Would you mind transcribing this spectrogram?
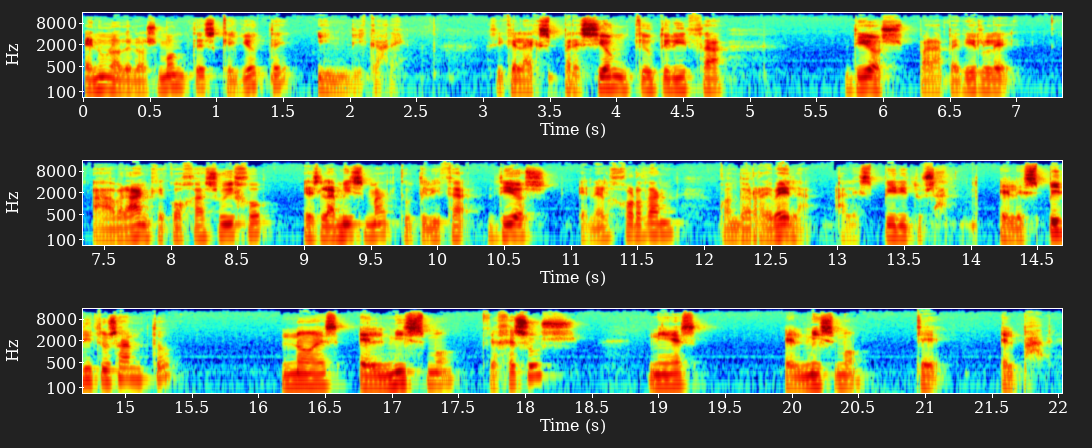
en uno de los montes que yo te indicaré. Así que la expresión que utiliza Dios para pedirle a Abraham que coja a su hijo es la misma que utiliza Dios en el Jordán cuando revela al Espíritu Santo. El Espíritu Santo no es el mismo que Jesús, ni es el mismo que el Padre.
